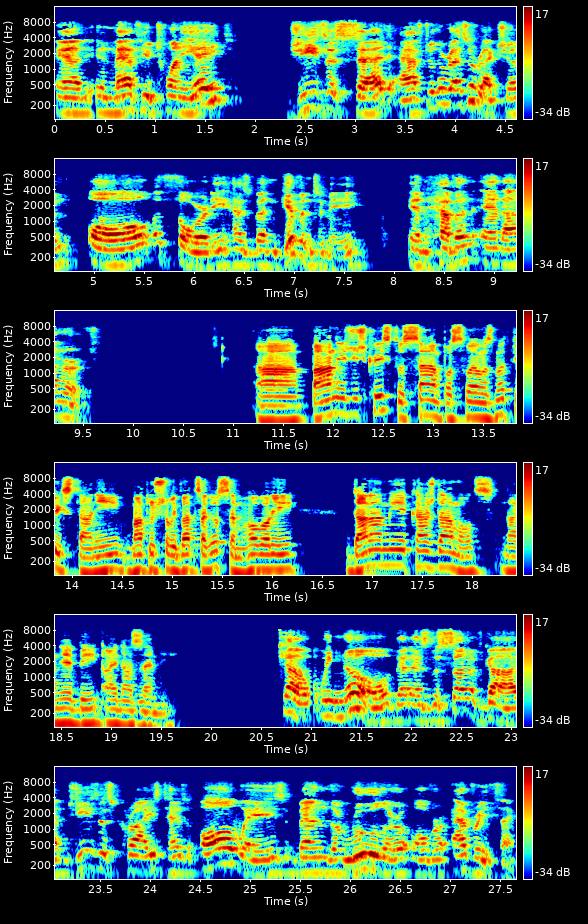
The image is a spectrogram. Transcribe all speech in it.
And in Matthew 28, Jesus said after the resurrection, all authority has been given to me in heaven and on earth. A pán Ježiš Kristus sám po svojom zmrtvých staní Matúšovi 28 hovorí, daná mi je každá moc na nebi aj na zemi. Now, we know that as the Son of God, Jesus Christ has always been the ruler over everything.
